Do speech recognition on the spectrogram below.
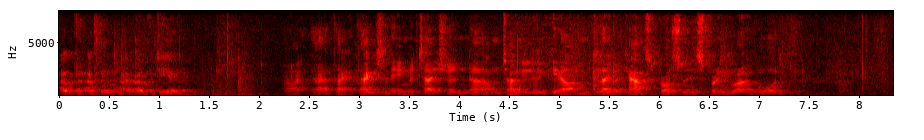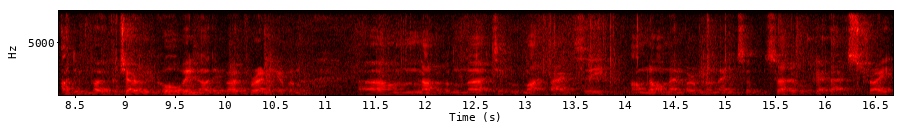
open, open, over to you. All right, uh, th thanks for the invitation. Uh, I'm Tony Louki, I'm Labour Councillor for Osterley and Spring Grove Ward. I didn't vote for Jeremy Corbyn, I didn't vote for any of them. Um, none of them uh, tickled my fancy. I'm not a member of Momentum, so we'll get that straight.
